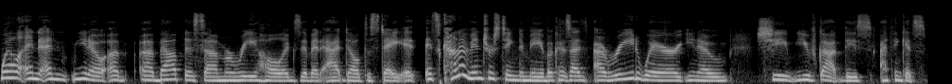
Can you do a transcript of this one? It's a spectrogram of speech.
Well, and, and you know, uh, about this uh, Marie Hull exhibit at Delta State, it, it's kind of interesting to me because I, I read where, you know, she, you've got these, I think it's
